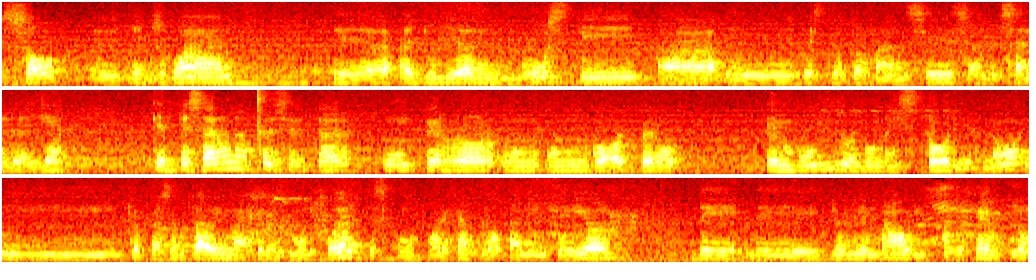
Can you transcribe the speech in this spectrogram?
Saw, eh, James Wan, eh, a Julian Busti, a eh, este otro francés, Alexandre Aya, que empezaron a presentar un terror, un, un gore, pero embuido en una historia, ¿no? Y que presentaba imágenes muy fuertes, como por ejemplo al interior de, de Julian Maury, por ejemplo,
